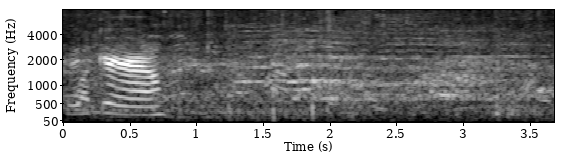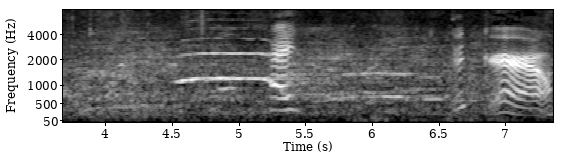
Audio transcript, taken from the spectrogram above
Good girl. Hey. Good girl.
